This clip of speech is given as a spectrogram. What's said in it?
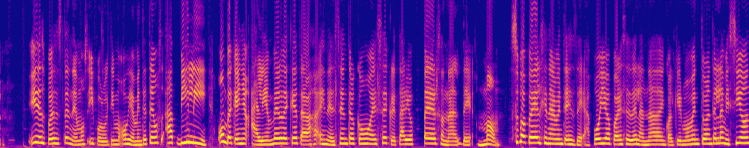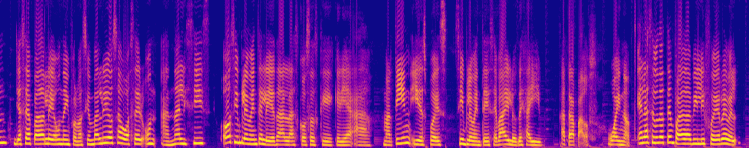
Y después tenemos, y por último, obviamente tenemos a Billy, un pequeño alien verde que trabaja en el centro como el secretario personal de Mom. Su papel generalmente es de apoyo, aparece de la nada en cualquier momento durante la misión, ya sea para darle una información valiosa o hacer un análisis, o simplemente le da las cosas que quería a Martín y después simplemente se va y los deja ahí atrapados. Why not? En la segunda temporada Billy fue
